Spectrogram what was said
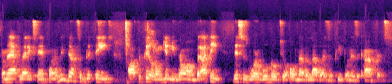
from an athletic standpoint, and we've done some good things off the field. Don't get me wrong, but I think this is where we'll go to a whole nother level as a people and as a conference.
